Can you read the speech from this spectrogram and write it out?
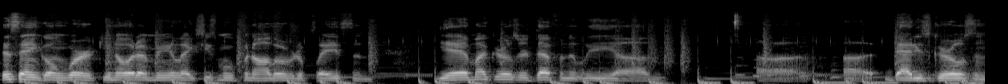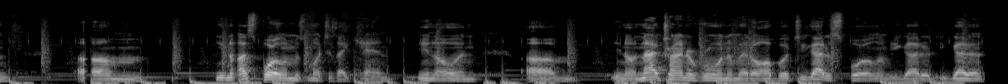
this ain't gonna work." You know what I mean? Like she's moving all over the place, and yeah, my girls are definitely um, uh, uh, daddy's girls, and um, you know, I spoil them as much as I can, you know, and um, you know, not trying to ruin them at all, but you got to spoil them. You got to you got to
